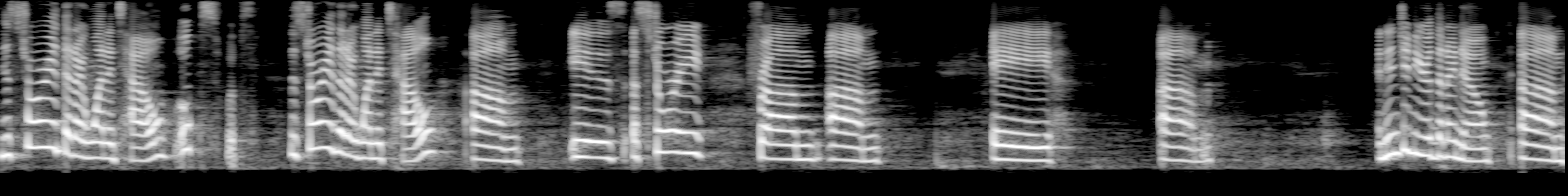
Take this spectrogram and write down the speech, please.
the story that I want to tell, oops, whoops. The story that I want to tell um, is a story from um, a um, an engineer that I know, um,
